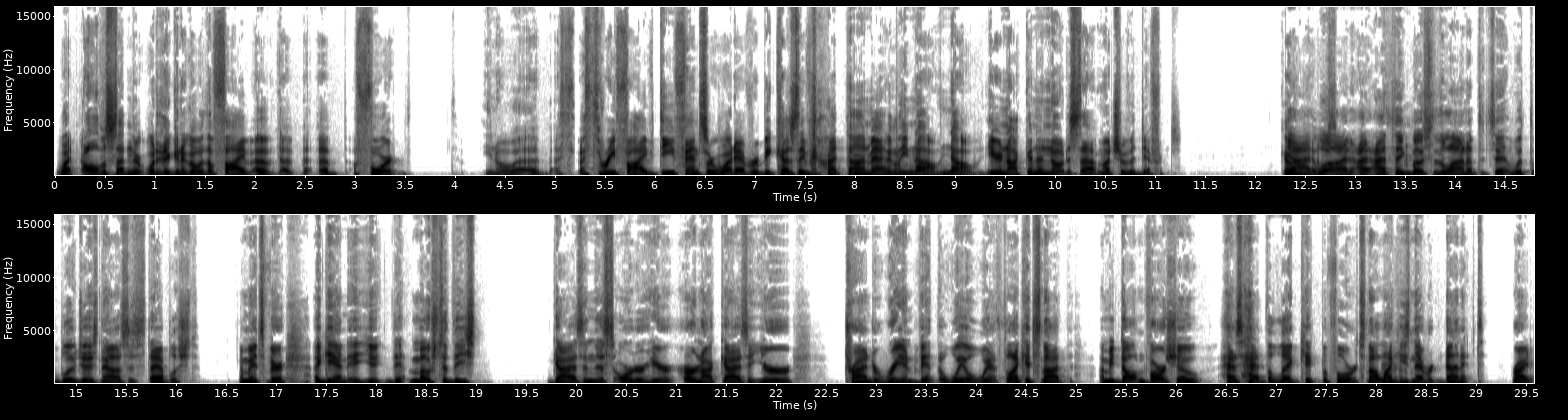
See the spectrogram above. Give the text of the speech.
what all of a sudden they're what are they going to go with a five, a, a, a, a four, you know, a, a three five defense or whatever because they've got Don Mattingly? No, no, you're not going to notice that much of a difference. Go yeah, ahead, well, I. I think most of the lineup that's at- with the Blue Jays now is established. I mean, it's very again. It, you, th- most of these guys in this order here are not guys that you're trying to reinvent the wheel with. Like it's not. I mean, Dalton Varsho has had the leg kick before. It's not like he's never done it. Right?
